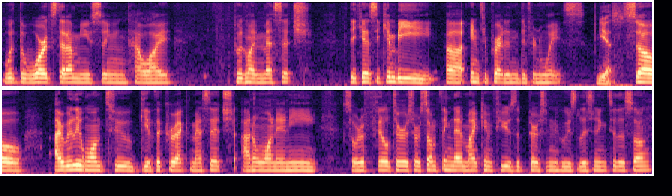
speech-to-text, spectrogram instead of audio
with the words that i'm using how i put my message because it can be uh, interpreted in different ways Yes. so I really want to give the correct message. I don't want any sort of filters or something that might confuse the person who is listening to the song.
